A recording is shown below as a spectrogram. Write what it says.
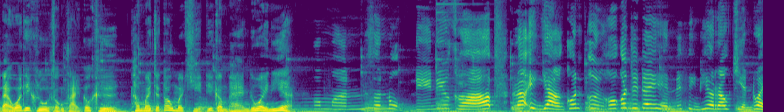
แต่ว่าที่ครูสงสัยก็คือทำไมจะต้องมาขีดที่กำแพงด้วยเนี่ยก็มันสนุกดีนี่ครับ แล้วอีกอย่างคนอื่นเขาก็จะได้เห็นในสิ่งที่เราเขียนด้วย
